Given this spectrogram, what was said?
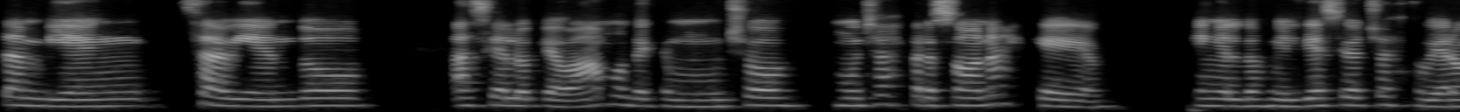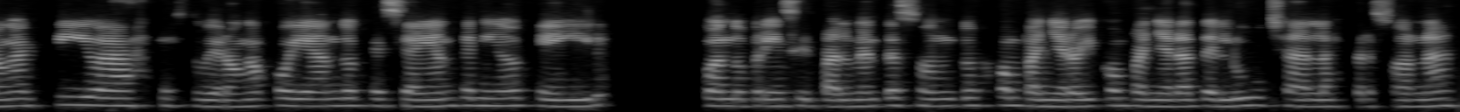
también sabiendo hacia lo que vamos, de que muchos, muchas personas que en el 2018 estuvieron activas, que estuvieron apoyando, que se hayan tenido que ir cuando principalmente son tus compañeros y compañeras de lucha, las personas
